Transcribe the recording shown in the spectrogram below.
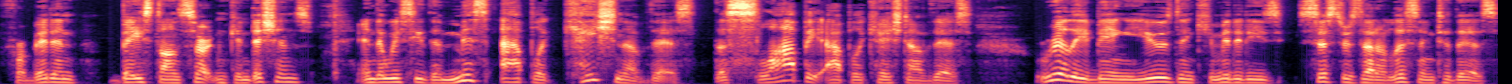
forbidden based on certain conditions. And then we see the misapplication of this, the sloppy application of this, really being used in communities, sisters that are listening to this.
